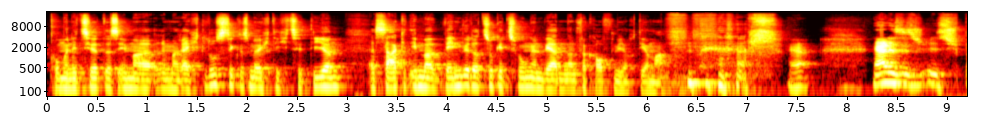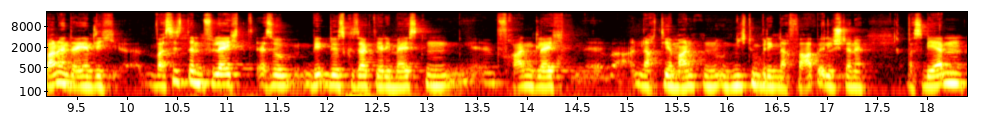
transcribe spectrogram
kommuniziert das immer, immer recht lustig, das möchte ich zitieren. Er sagt immer, wenn wir dazu gezwungen werden, dann verkaufen wir auch Diamanten. ja. ja, das ist, ist spannend eigentlich. Was ist denn vielleicht, also du hast gesagt, ja, die meisten fragen gleich äh, nach Diamanten und nicht unbedingt nach Farbedelsteine. Was werden,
